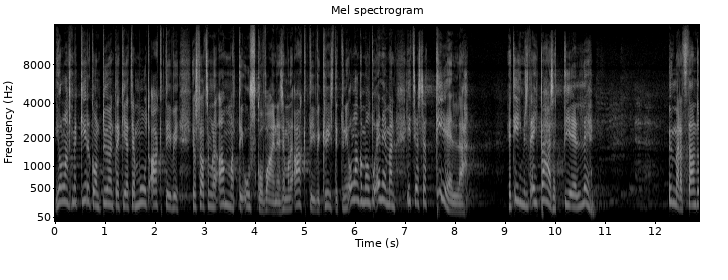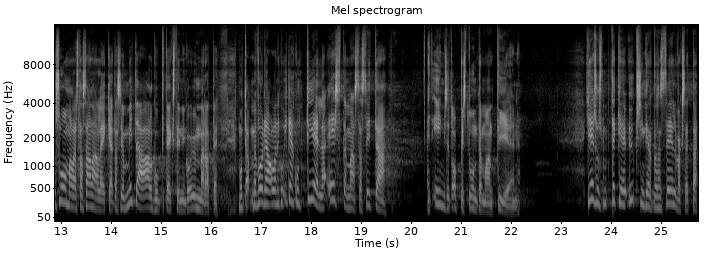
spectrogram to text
niin ollaanko me kirkon työntekijät ja muut aktiivi, jos sä oot semmoinen ammattiuskovainen, semmoinen aktiivi kristitty, niin ollaanko me oltu enemmän itse asiassa tiellä – että ihmiset ei pääse tielle. Ymmärrät, tämä on suomalaista sanaleikkiä, tässä ei ole mitään alkutekstiä, niin kuin ymmärrätte. Mutta me voidaan olla niin kuin ikään kuin tiellä estämässä sitä, että ihmiset oppis tuntemaan tien. Jeesus tekee yksinkertaisen selväksi, että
